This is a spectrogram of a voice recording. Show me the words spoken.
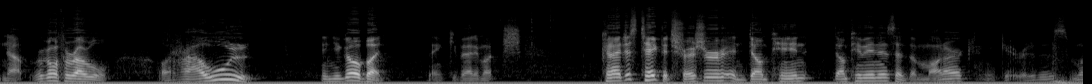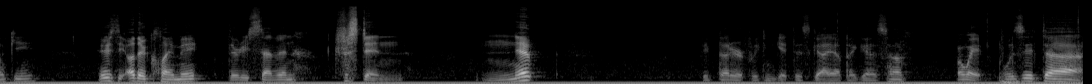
no. We're going for Raul. Oh, Raul! In you go, bud. Thank you very much. Can I just take the treasure and dump him, dump him in as of the monarch? Get rid of this monkey. Here's the other claymate, 37, Tristan. Nope. Be better if we can get this guy up, I guess, huh? Oh wait, was it, uh...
